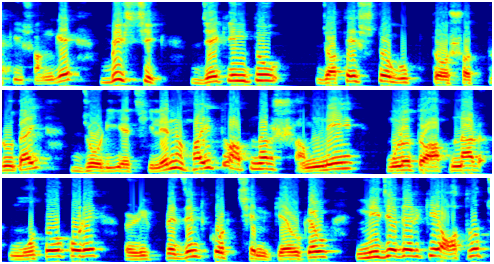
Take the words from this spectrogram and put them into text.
একই সঙ্গে বৃশ্চিক যে কিন্তু যথেষ্ট গুপ্ত শত্রুতায় জড়িয়েছিলেন। হয়তো আপনার সামনে মূলত আপনার মতো করে রিপ্রেজেন্ট করছেন কেউ কেউ, নিজেদেরকে অথচ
